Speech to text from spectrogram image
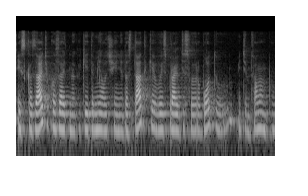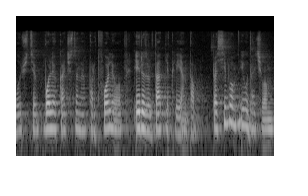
и сказать, указать на какие-то мелочи и недостатки, вы исправите свою работу и тем самым получите более качественное портфолио и результат для клиента. Спасибо и удачи вам!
